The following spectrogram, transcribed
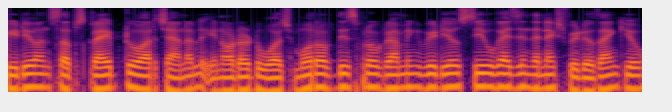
video and subscribe to our channel in order to watch more of these programming videos. See you guys in the next video. Thank you.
